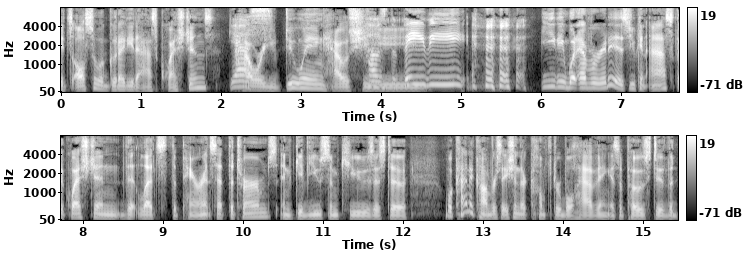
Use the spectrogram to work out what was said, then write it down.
It's also a good idea to ask questions. Yes. How are you doing? How's she How's the baby? eating? Whatever it is, you can ask the question that lets the parent set the terms and give you some cues as to what kind of conversation they're comfortable having as opposed to the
